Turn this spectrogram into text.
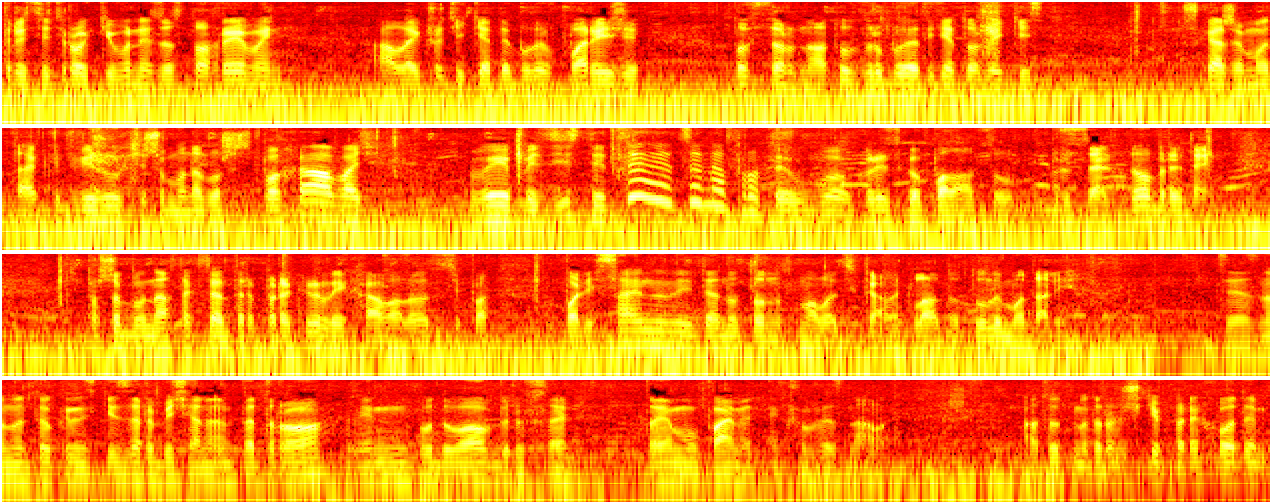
30 років вони за 100 гривень. Але якщо ті кеди були в Парижі, то все одно. А тут зробили таке теж якісь, скажімо так, двіжухи, щоб можна було щось похавати, випити, з'їсти. Це, це напроти Українського палацу, Брюссель. Добрий день. Типа, щоб у нас так центр перекрили і хавали. От, типа, полісайн не йде, ну то нас мало цікавить. Ладно, тулимо далі. Це знаменитий український заробітчанин Петро. Він будував Брюссель. То йому пам'ятник, щоб ви знали. А тут ми трошечки переходимо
